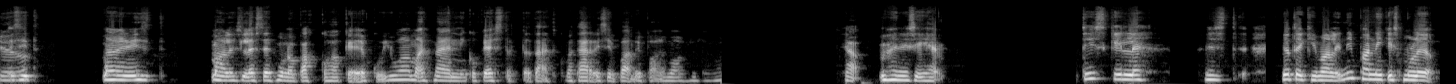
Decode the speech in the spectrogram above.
Joo. Ja sit mä menin sit, mä olin silleen, että mun on pakko hakea joku juoma, että mä en niinku kestä tätä, että kun mä tärisin vaan niin paljon. Mä ja menin siihen tiskille. Ja sit jotenkin mä olin niin panikissa, mulle,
